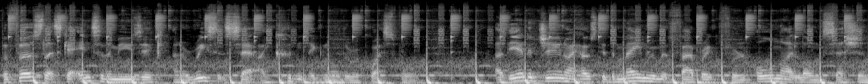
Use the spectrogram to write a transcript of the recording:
But first, let's get into the music and a recent set I couldn't ignore the request for. At the end of June, I hosted the main room at Fabric for an all night long session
